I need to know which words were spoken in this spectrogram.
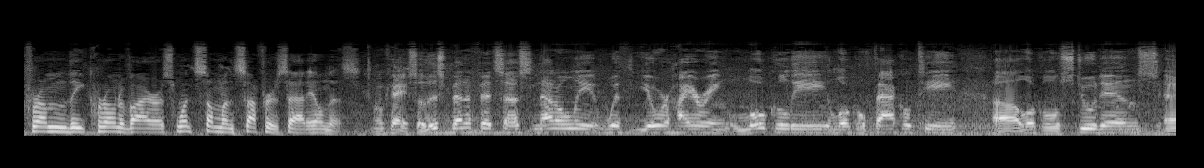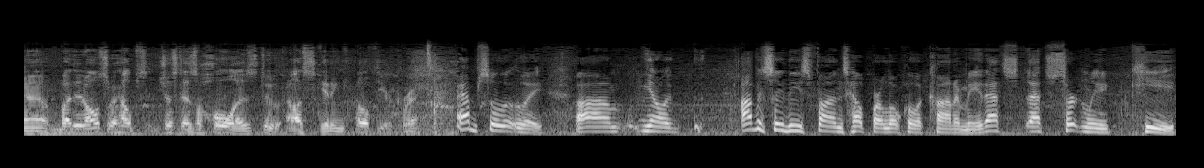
from the coronavirus once someone suffers that illness. Okay, so this benefits us not only with your hiring locally, local faculty, uh, local students, uh, but it also helps just as a whole as to us getting healthier, correct? Absolutely. Um, you know, obviously these funds help our local economy. That's that's certainly key.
